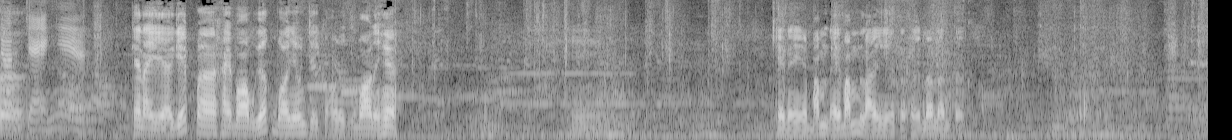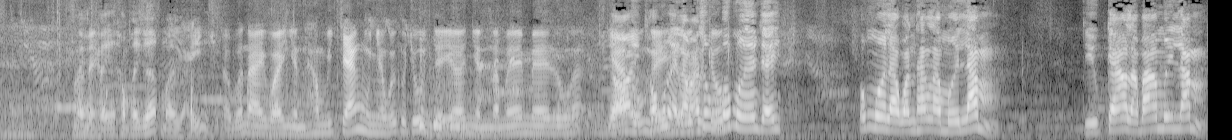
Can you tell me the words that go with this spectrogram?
cho anh Trạng nha Cái này à, ghép à, hai bo và gớt bo nha anh chị, còn được con bo này ha. Cái này bấm để bấm lại từ từ nó lên từ. Đẹp. không phải không phải gớt mà gãy. rồi bữa nay quay nhìn không biết chán luôn nha quý cô chú anh chị ơi, nhìn là mê mê luôn á Rồi, hữu thú nghị này là mã số chú. 40 anh chị. 40 là hoành thân là 15. Chiều cao là 35.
